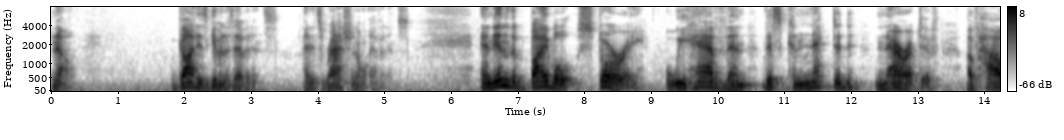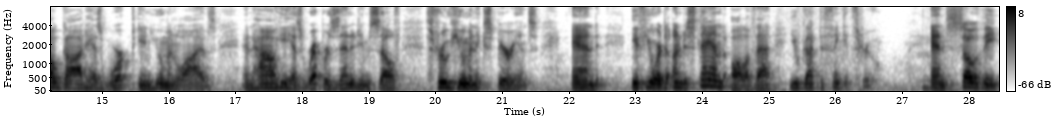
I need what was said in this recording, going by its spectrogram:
no. God has given us evidence, and it's rational evidence. And in the Bible story, we have then this connected narrative of how God has worked in human lives and how he has represented himself through human experience. And if you are to understand all of that, you've got to think it through. Mm-hmm. And so the,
